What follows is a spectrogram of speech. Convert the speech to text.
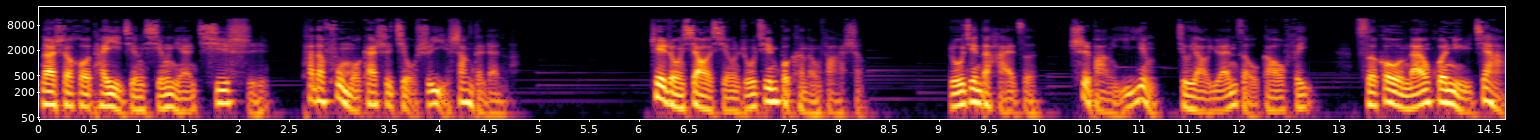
那时候他已经行年七十，他的父母该是九十以上的人了。这种孝行如今不可能发生。如今的孩子翅膀一硬就要远走高飞，此后男婚女嫁，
